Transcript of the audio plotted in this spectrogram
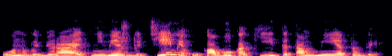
он выбирает не между теми, у кого какие-то там методы,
